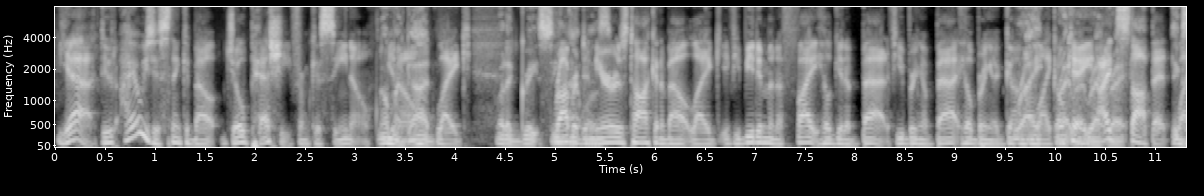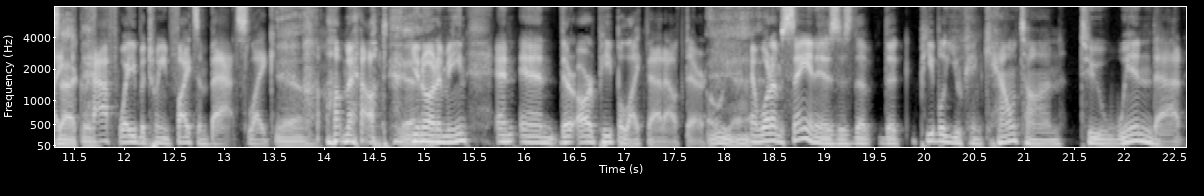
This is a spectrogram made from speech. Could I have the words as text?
Yeah, dude. I always just think about Joe Pesci from Casino. Oh you my know? God. Like What a great scene. Robert De. Niro is talking about like if you beat him in a fight, he'll get a bat. If you bring a bat, he'll bring a gun. I'm Right, like, right, okay, right, I'd stop it Exactly. like halfway between fights and bats. Like Yeah. I'm out. Yeah. You know what I mean? And and there are people like that out there. Oh yeah. And what I'm saying is, is the the people you can count on to win that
